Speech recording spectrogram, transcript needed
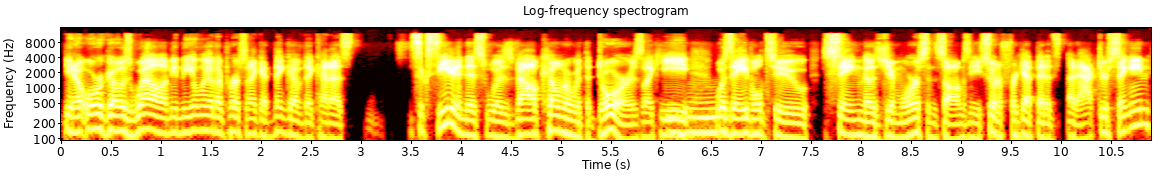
you know, or goes well. I mean, the only other person I can think of that kind of succeeded in this was Val Kilmer with the Doors. Like he mm-hmm. was able to sing those Jim Morrison songs, and you sort of forget that it's an actor singing.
